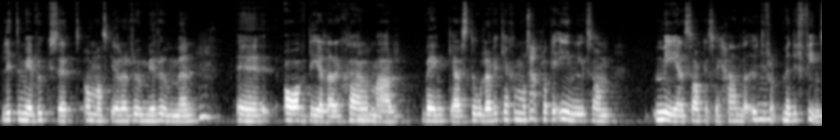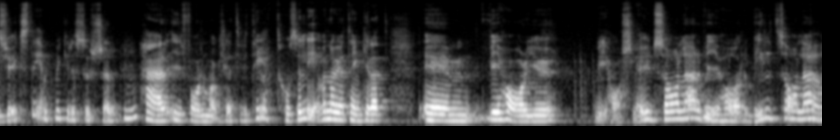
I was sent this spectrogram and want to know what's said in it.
lite mer vuxet om man ska göra rum i rummen. Mm. Eh, avdelare, skärmar, bänkar, stolar. Vi kanske måste Ja. plocka in liksom mer saker som vi handlar Mm. utifrån. Men det finns ju extremt mycket resurser här i form av kreativitet hos eleverna. Och jag tänker att ehm, vi har ju vi har slöjdsalar, vi har bildsalar.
